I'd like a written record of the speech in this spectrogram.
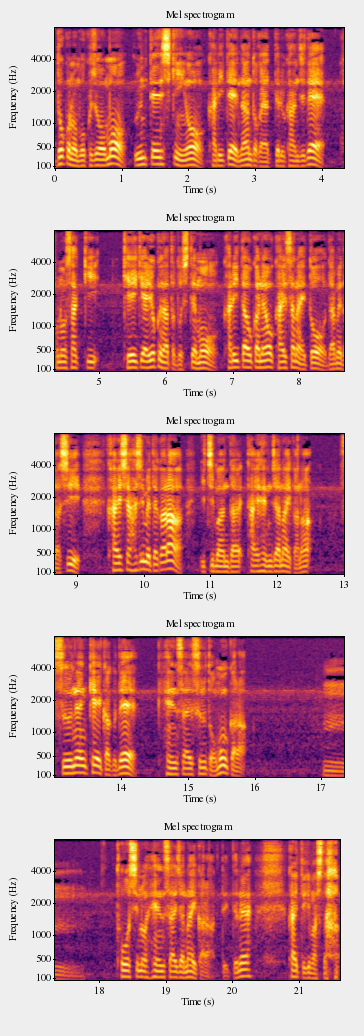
どこの牧場も運転資金を借りて何とかやってる感じで、この先、景気が良くなったとしても、借りたお金を返さないとダメだし、返し始めてから一番大変じゃないかな。数年計画で返済すると思うから。うーん。投資の返済じゃないからって言ってね帰ってきました。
